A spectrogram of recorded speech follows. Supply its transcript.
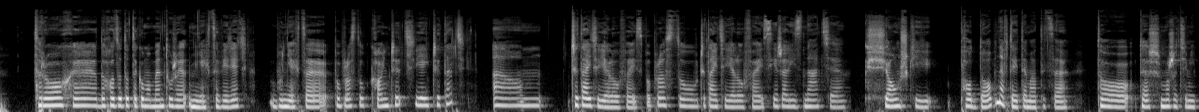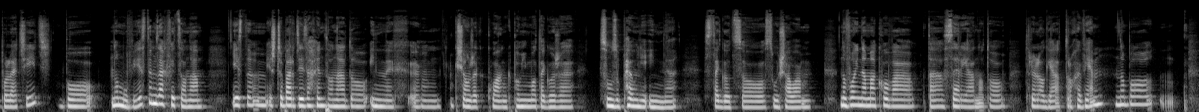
Trochę dochodzę do tego momentu, że nie chcę wiedzieć, bo nie chcę po prostu kończyć jej czytać. Um, czytajcie Yellowface, po prostu czytajcie Yellowface. Jeżeli znacie książki podobne w tej tematyce, to też możecie mi polecić, bo no mówię, jestem zachwycona. Jestem jeszcze bardziej zachęcona do innych um, książek Kwang, pomimo tego, że są zupełnie inne z tego, co słyszałam. No, Wojna Makowa, ta seria, no to trylogia, trochę wiem, no bo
